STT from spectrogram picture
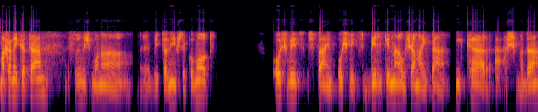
מחנה קטן, 28 אה, ביתנים, שתי קומות, אושוויץ 2, אושוויץ בירקנאו, שם הייתה עיקר ההשמדה,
